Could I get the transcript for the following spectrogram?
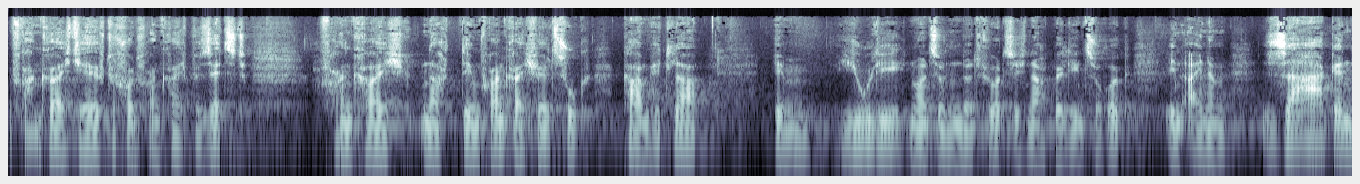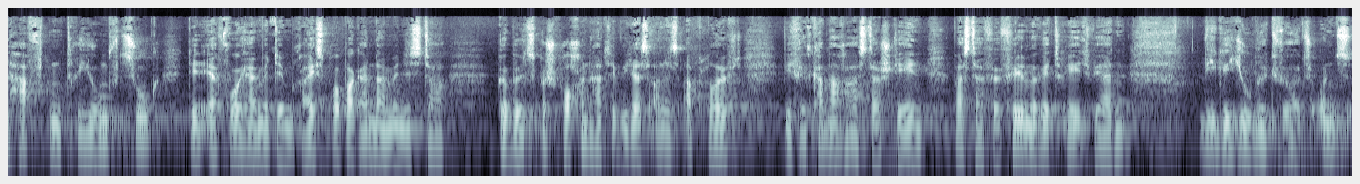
Frankreich, die Hälfte von Frankreich besetzt. Frankreich, nach dem Frankreich-Feldzug kam Hitler im Juli 1940 nach Berlin zurück in einem sagenhaften Triumphzug, den er vorher mit dem Reichspropagandaminister Goebbels besprochen hatte, wie das alles abläuft, wie viele Kameras da stehen, was da für Filme gedreht werden, wie gejubelt wird. Und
